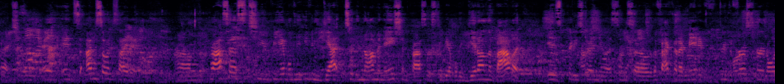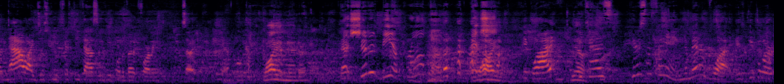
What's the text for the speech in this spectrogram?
actually, and it's I'm so excited. Um, the process to be able to even get to the nomination process to be able to get on the ballot is pretty strenuous, and so the fact that I made it through the first hurdle and now I just need 50,000 people to vote for me. So, yeah. Why, Amanda? That shouldn't be a problem. Why? Why? Yeah. Because here's the thing: no matter what, if people are,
